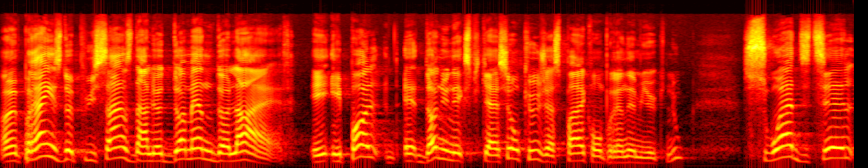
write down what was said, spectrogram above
Un prince de puissance dans le domaine de l'air. Et, Paul eh, donne une explication que j'espère comprenait mieux que nous. Soit, dit-il,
